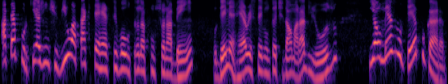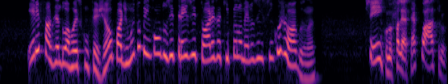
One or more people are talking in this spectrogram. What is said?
Até porque a gente viu o ataque terrestre voltando a funcionar bem. O Damian Harris teve um touchdown maravilhoso. E ao mesmo tempo, cara, ele fazendo o arroz com feijão pode muito bem conduzir três vitórias aqui, pelo menos em cinco jogos, né? Sim, como eu falei, até quatro.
